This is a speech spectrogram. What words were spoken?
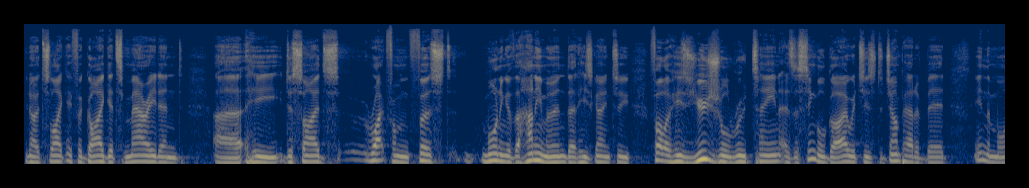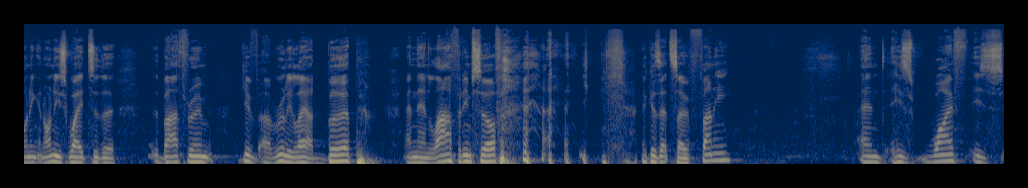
You know, it's like if a guy gets married and uh, he decides right from first morning of the honeymoon that he's going to follow his usual routine as a single guy, which is to jump out of bed in the morning and on his way to the, the bathroom, give a really loud burp, and then laugh at himself because that's so funny. And his wife is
